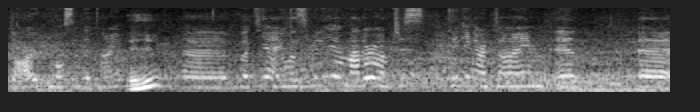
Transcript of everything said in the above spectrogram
dark most of the time. Mm-hmm. Uh, but yeah, it was really a matter of just taking our time and uh,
